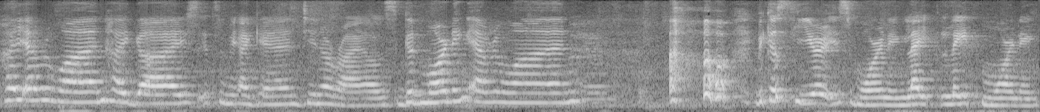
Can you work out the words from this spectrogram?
Hi everyone! Hi guys! It's me again, Gina Ryals. Good morning everyone! because here is morning, late late morning.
